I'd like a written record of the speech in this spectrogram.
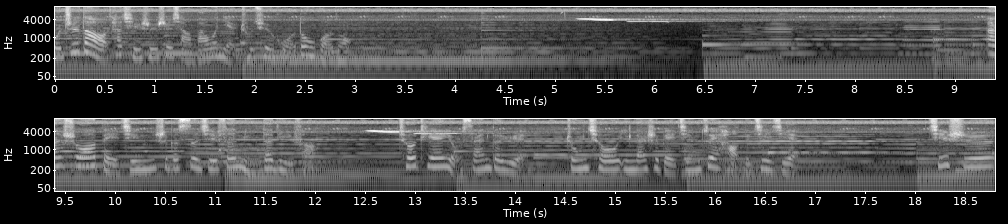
我知道他其实是想把我撵出去活动活动。按说北京是个四季分明的地方，秋天有三个月，中秋应该是北京最好的季节。其实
